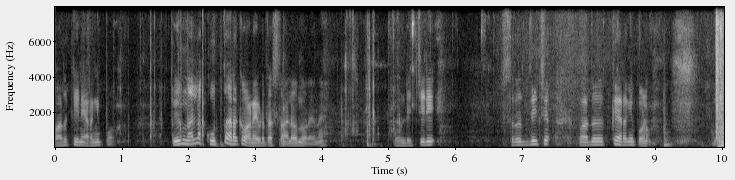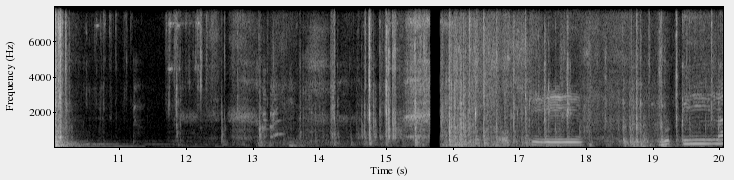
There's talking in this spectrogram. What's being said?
പതുക്കെ ഇനി ഇറങ്ങിപ്പോകും ഇത് നല്ല കുത്തിറക്കമാണ് ഇവിടുത്തെ സ്ഥലം എന്ന് പറയുന്നത്. അതുകൊണ്ട് ഇച്ചിരി ശ്രദ്ധിച്ച് പതുക്കെ ഇറങ്ങിപ്പോണം. ഓക്കേ. ഓക്കേ. ഓക്കീല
